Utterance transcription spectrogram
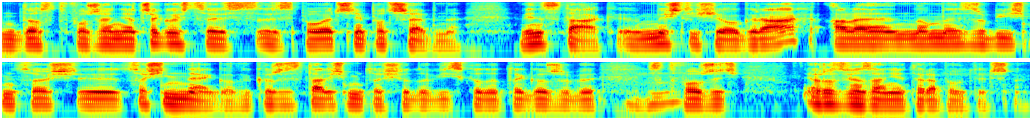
do stworzenia czegoś, co jest y, społecznie potrzebne. Więc tak, myśli się o grach, ale no my zrobiliśmy coś, coś innego. Wykorzystaliśmy to środowisko do tego, żeby stworzyć rozwiązanie terapeutyczne.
